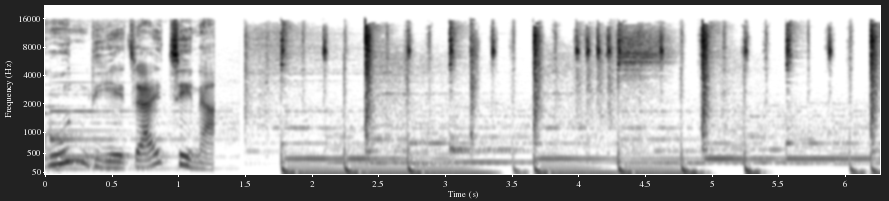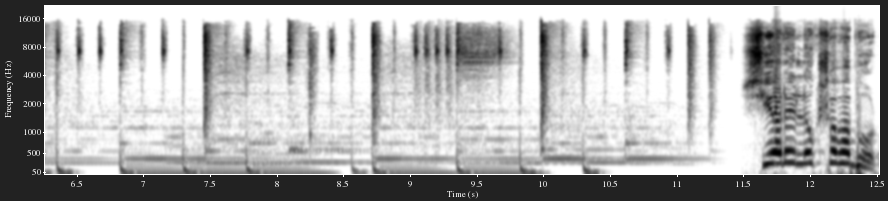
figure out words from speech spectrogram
গুণ দিয়ে যায় চেনা। শিয়রে লোকসভা ভোট।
